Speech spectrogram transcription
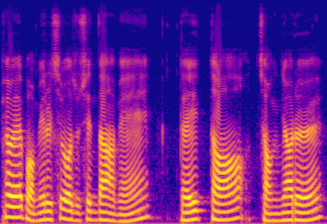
표의 범위를 씌워주신 다음에 데이터 정렬을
